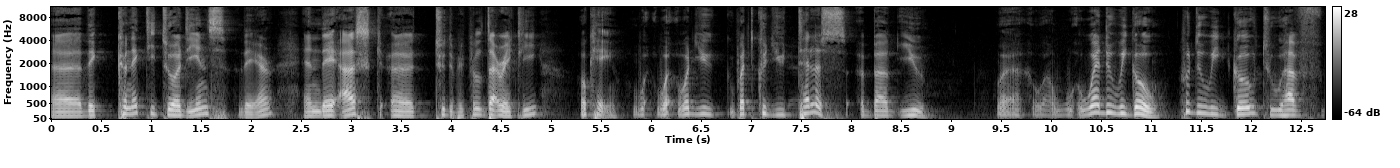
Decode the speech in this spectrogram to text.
uh, they connected to audience there, and they asked uh, to the people directly, okay, wh wh what, you, what could you tell us about you? Where, wh where do we go? Who do we go to have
